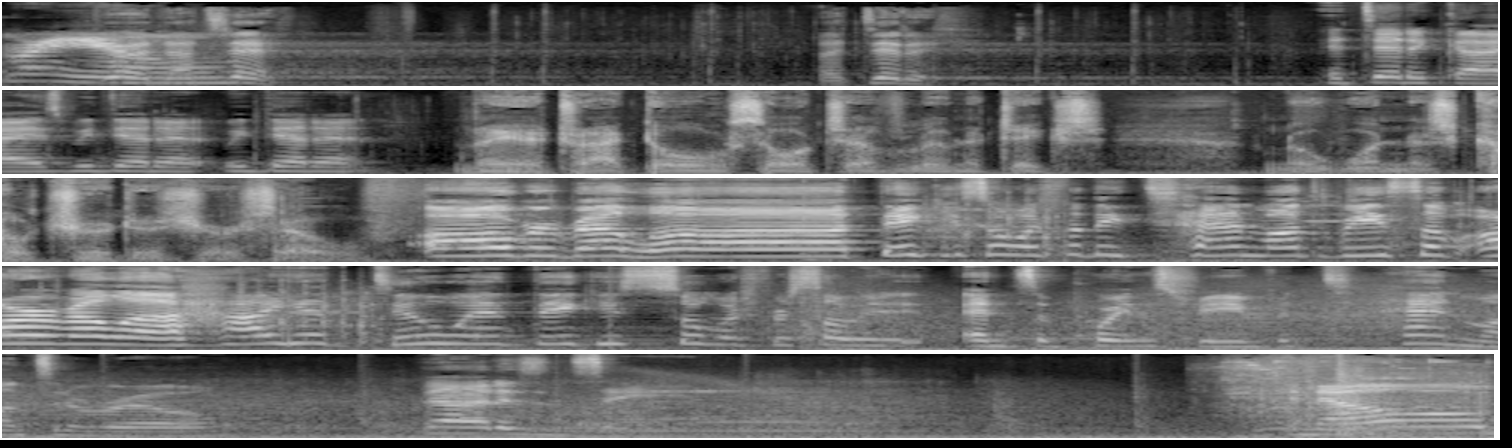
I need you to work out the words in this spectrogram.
Good, that's it. That did it. It did it, guys. We did it. We did it. They attract all sorts of lunatics. No one as cultured as yourself. Aurella, thank you so much for the 10 month resub. Aurella, how you doing? Thank you so much for subbing and supporting the stream for 10 months in a row. That is insane. And now,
